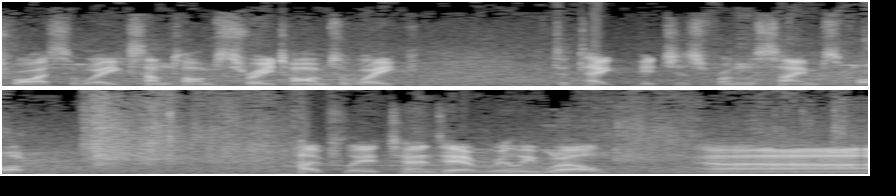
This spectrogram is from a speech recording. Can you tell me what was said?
twice a week, sometimes three times a week to take pictures from the same spot. Hopefully it turns out really well. Uh,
